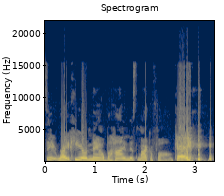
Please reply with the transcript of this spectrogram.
sit right here now behind this microphone, okay?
